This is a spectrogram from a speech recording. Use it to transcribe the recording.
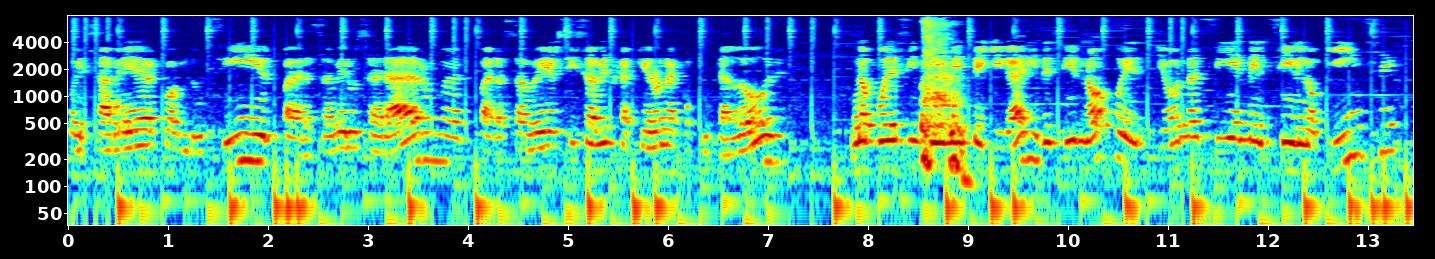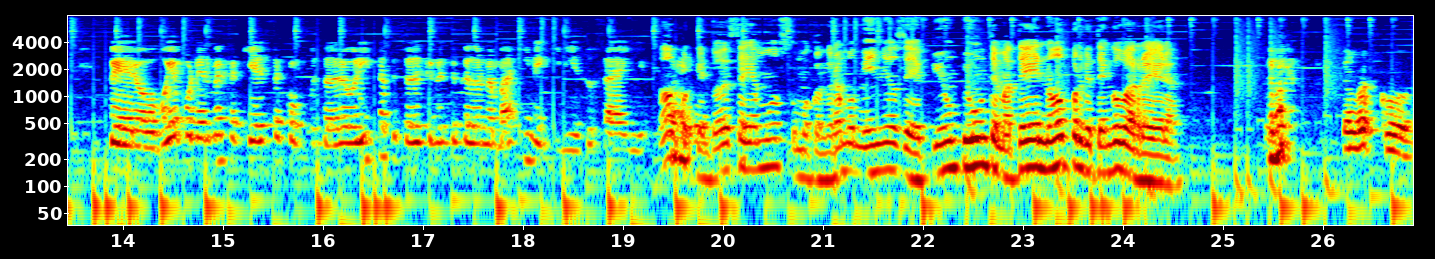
pues saber conducir, para saber usar armas, para saber si sabes hackear una computadora. No puedes simplemente llegar y decir, no, pues yo nací en el siglo XV, pero voy a ponerme a hackear esta computadora ahorita a pesar de que no he tocado una máquina en 500 años. No, porque entonces estaríamos como cuando éramos niños de pium pium, te maté, no porque tengo barrera. Tengo escudo.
